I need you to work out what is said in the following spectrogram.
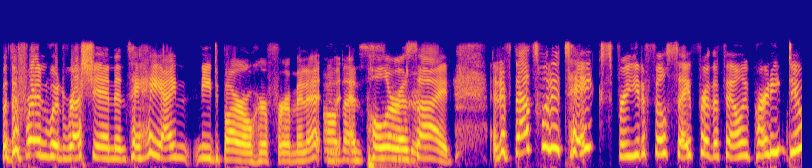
but the friend would rush in and say hey i need to borrow her for a minute and, oh, and pull her aside. And if that's what it takes for you to feel safe for the family party do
